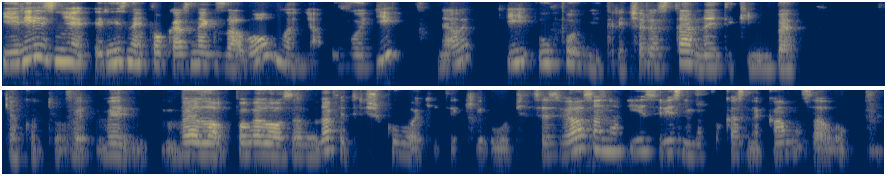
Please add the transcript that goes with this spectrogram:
І різні, різний показник заломлення у воді поняли, і у повітрі. Через те в неї такі ніби, як от ви, ви, вело, повилозили, да, витрішкуваті такі очі. Це зв'язано із різними показниками заломлення.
